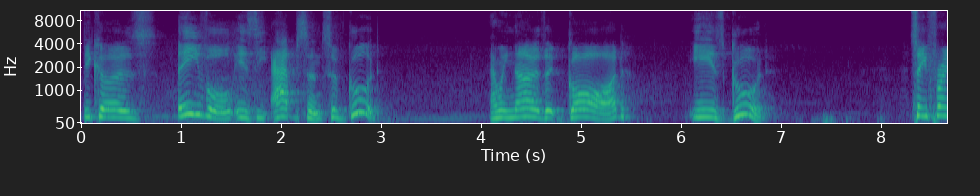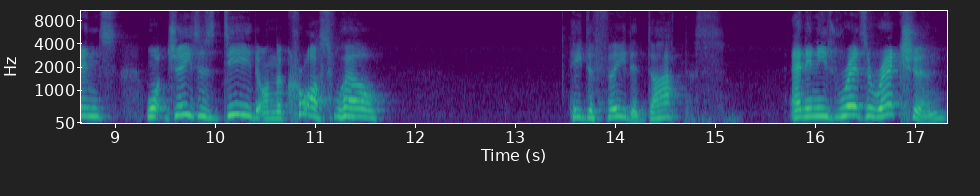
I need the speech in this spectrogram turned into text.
Because evil is the absence of good. And we know that God is good. See, friends, what Jesus did on the cross, well, he defeated darkness. And in his resurrection,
